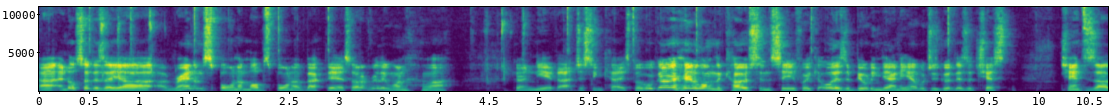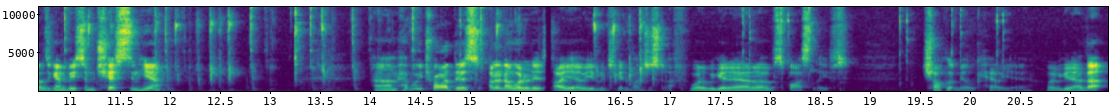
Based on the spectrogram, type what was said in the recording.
Uh, and also there's a, uh, a random spawner, mob spawner back there, so I don't really want to uh, go near that just in case. But we'll go ahead along the coast and see if we can... Oh, there's a building down here, which is good. There's a chest. Chances are there's going to be some chests in here. Um, have we tried this? I don't know what it is. Oh, yeah, we just get a bunch of stuff. What do we get out of spice leaves? Chocolate milk. Hell yeah. What do we get out of that?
